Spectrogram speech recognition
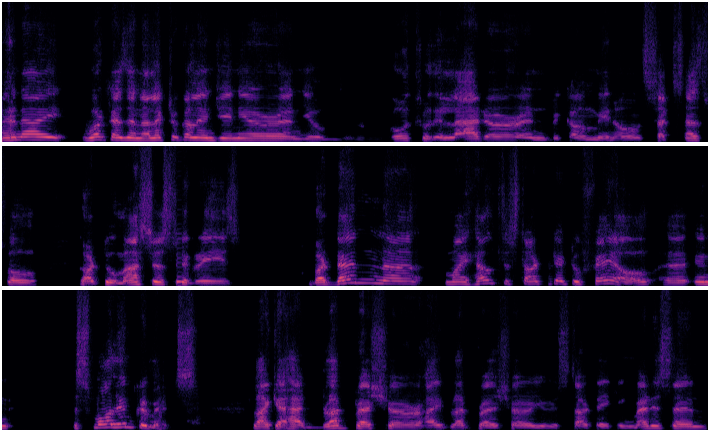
and I worked as an electrical engineer and you go through the ladder and become, you know, successful, got two master's degrees. But then uh, my health started to fail uh, in small increments. Like I had blood pressure, high blood pressure, you start taking medicine.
